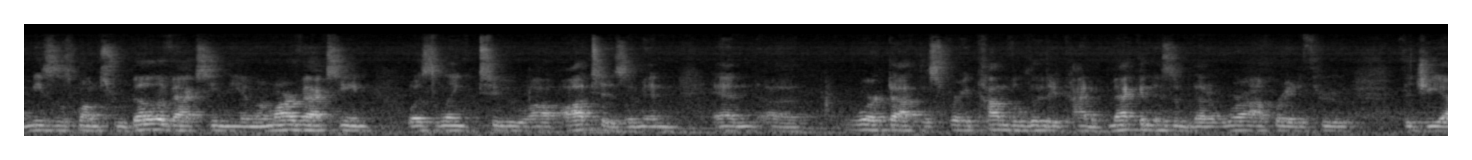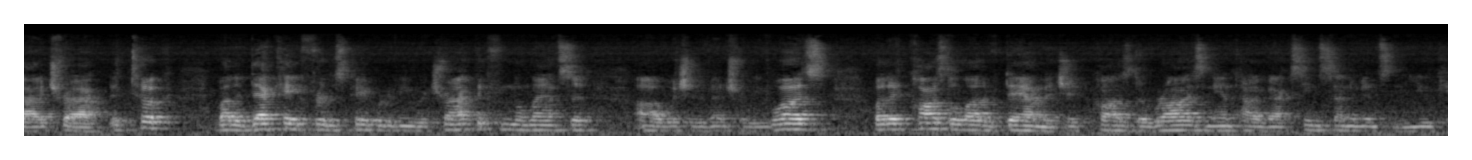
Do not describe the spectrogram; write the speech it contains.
measles, mumps, rubella vaccine, the MMR vaccine, was linked to autism and, and worked out this very convoluted kind of mechanism that it were operated through the GI tract. It took about a decade for this paper to be retracted from the Lancet, uh, which it eventually was but it caused a lot of damage. It caused a rise in anti-vaccine sentiments in the UK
